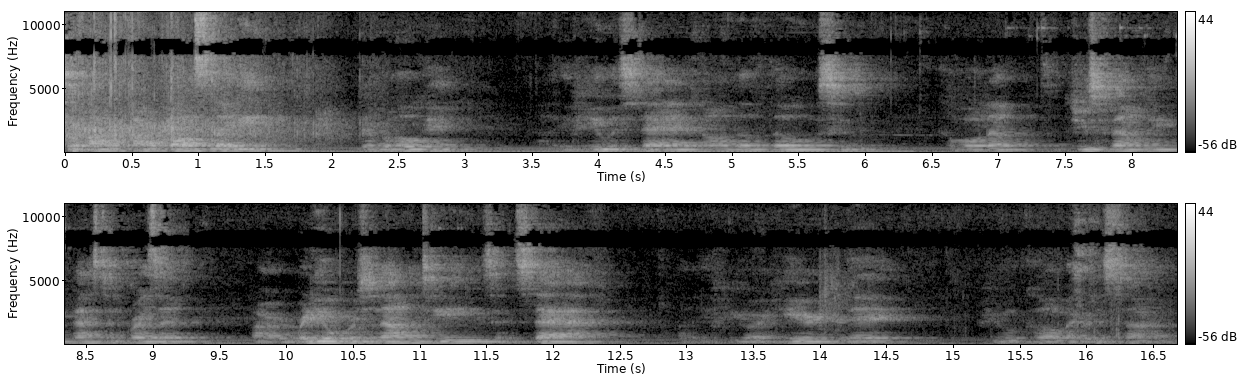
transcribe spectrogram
So our, our boss lady, Deborah Hogan, uh, if you would stand, all of those who come on up, Juice family, past and present, our radio personalities and staff. Uh, if you are here today, if you will come at this time.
